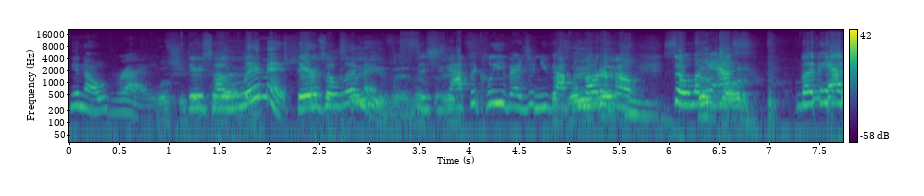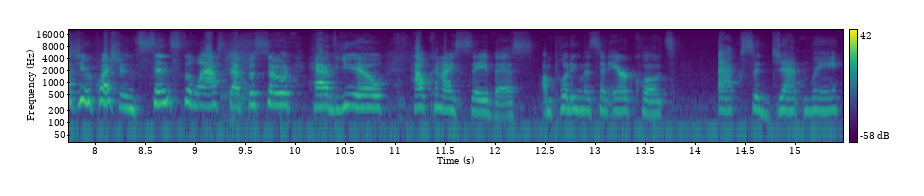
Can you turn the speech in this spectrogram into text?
you know. Right. Well, she There's a limit. She's There's a the limit. cleave, So it's- she's got the cleavage, and you got the cleavage. motorboat. So let the me ask. motor- Let me ask you a question. Since the last episode, have you? How can I say this? I'm putting this in air quotes. Accidentally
